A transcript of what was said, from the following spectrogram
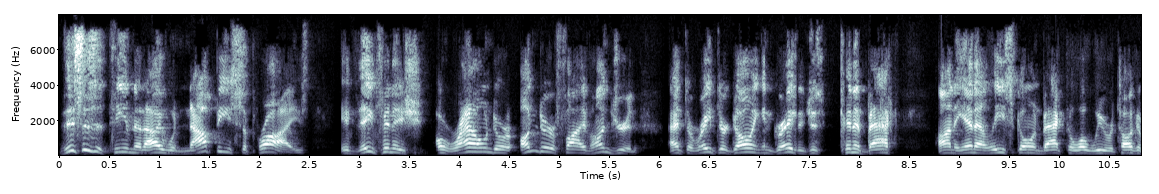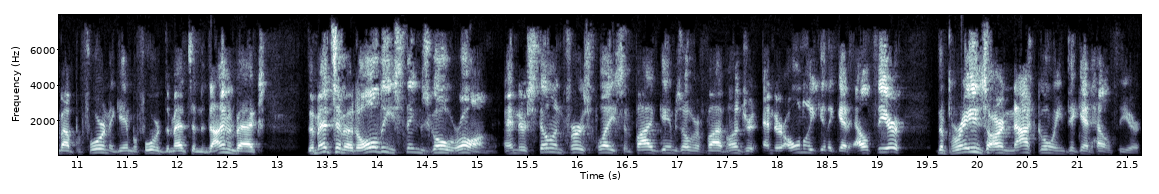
This is a team that I would not be surprised if they finish around or under 500 at the rate they're going. And Greg, to just pin it back on the NL East, going back to what we were talking about before in the game before with the Mets and the Diamondbacks. The Mets have had all these things go wrong, and they're still in first place in five games over 500, and they're only going to get healthier. The Braves are not going to get healthier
